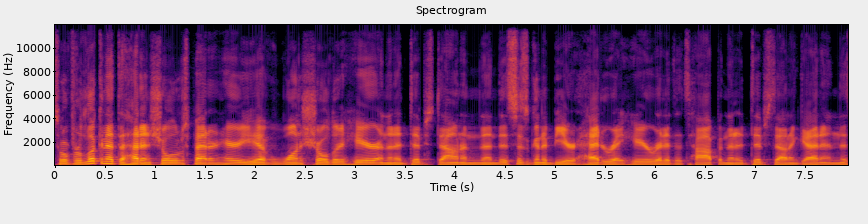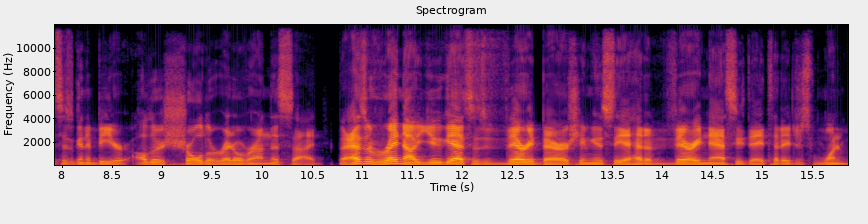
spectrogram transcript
So if we're looking at the head and shoulders pattern here, you have one shoulder here and then it dips down and then this is going to be your head right here, right at the top, and then it dips down again. And this is going to be your other shoulder right over on this side. As of right now, UGAS is very bearish. You can see I had a very nasty day today, just one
